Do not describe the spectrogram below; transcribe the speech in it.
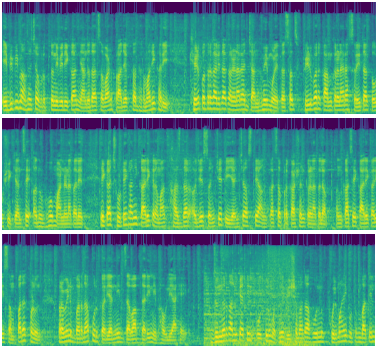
एबीपी माझाच्या वृत्तनिवेदिका ज्ञानदा चव्हाण प्राजक्ता धर्माधिकारी खेळ पत्रकारिता करणाऱ्या जान्हवीमुळे तसंच फील्डवर काम करणाऱ्या सरिता कौशिक यांचे अनुभव मांडण्यात आलेत. एका छोटेखानी कार्यक्रमात खासदार अजय संचेती यांच्या हस्ते अंकाचं प्रकाशन करण्यात आलं. अंकाचे कार्यकारी संपादक म्हणून प्रवीण बर्दापूरकर यांनी जबाबदारी निभावली आहे. जुन्नर तालुक्यातील ओतूरमध्ये विषबाधा होऊन फुलमाळी कुटुंबातील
